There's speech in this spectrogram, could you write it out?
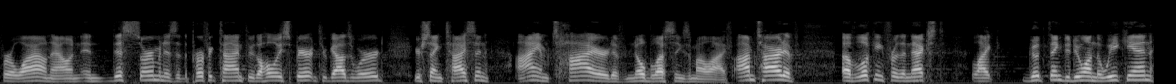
for a while now, and, and, this sermon is at the perfect time through the Holy Spirit and through God's Word. You're saying, Tyson, I am tired of no blessings in my life. I'm tired of, of looking for the next, like, good thing to do on the weekend.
